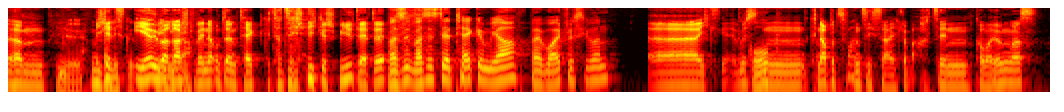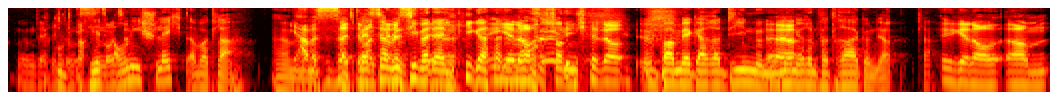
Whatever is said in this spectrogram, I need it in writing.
Ähm, Nö, mich jetzt eher weniger. überrascht, wenn er unter dem Tag tatsächlich gespielt hätte. Was ist, was ist der Tag im Jahr bei Wide Receivers? Äh, ich müssten knappe 20 sein, ich glaube 18, irgendwas. In der Richtung, Gut, 18, ist jetzt 19. auch nicht schlecht, aber klar. Ähm, ja, aber es ist halt als bester Receiver der, der Liga. Genau. Das schon genau. ein paar mehr Garantien und einen ja. längeren Vertrag und ja klar. Äh, genau. Ähm,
